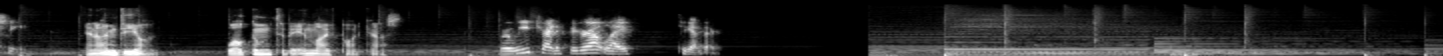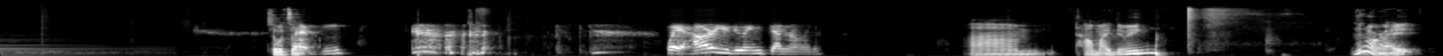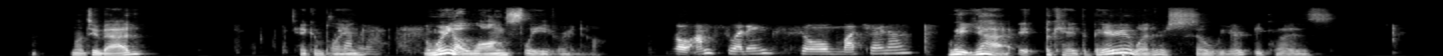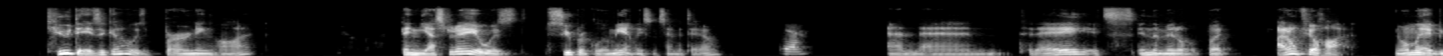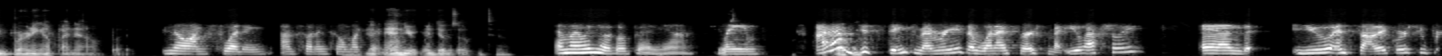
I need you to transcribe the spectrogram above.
Roshni, And I'm Dion. Welcome to the In Life podcast. where we try to figure out life together. So what's up? up, Wait, how are you doing generally? Um, how am I doing? Doing all right. Not too bad. Can't complain. I'm wearing a long sleeve right now. Bro, I'm sweating so much right now. Wait, yeah. It, okay, the Bay Area weather is so weird because two days ago it was burning hot. Then yesterday it was super gloomy, at least in San Mateo. Yeah. and then today it's in the middle but i don't feel hot normally i'd be burning up by now but No, I'm sweating. I'm sweating so much right and now. your window's open too And my window's open, yeah. Lame. I have distinct memories of when I first met you actually. And you and Sadik were super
